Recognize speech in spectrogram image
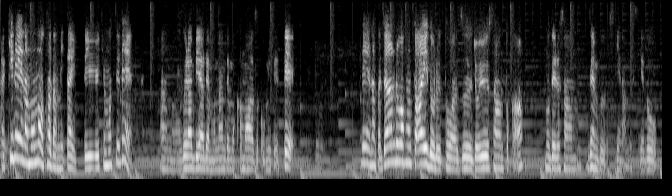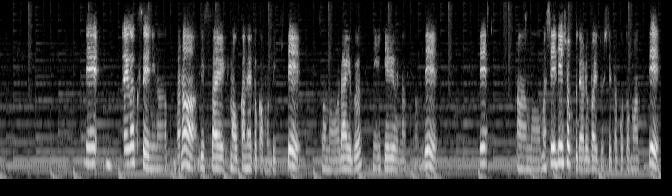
うん綺麗なものをただ見たいっていう気持ちで、あの、グラビアでも何でも構わずこう見てて、で、なんかジャンルは本当アイドル問わず女優さんとかモデルさん全部好きなんですけど、で、大学生になったら実際、まあお金とかもできて、そのライブに行けるようになったんで、で、あの、まあ CD ショップでアルバイトしてたこともあって、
